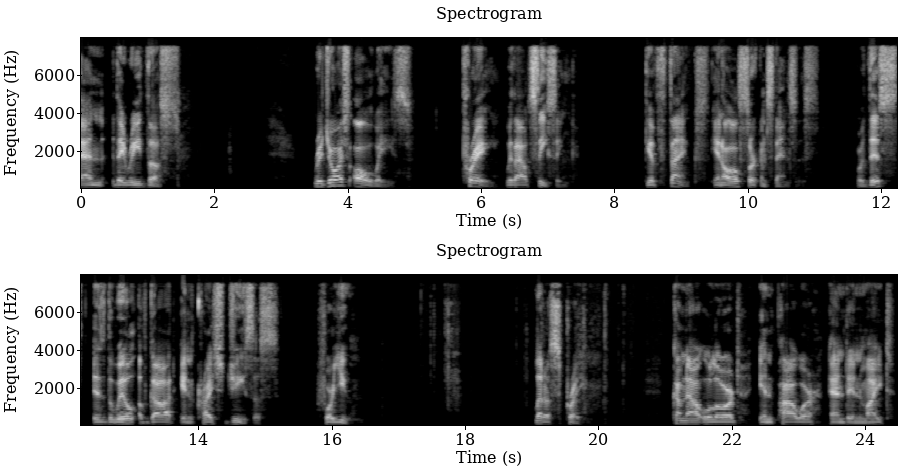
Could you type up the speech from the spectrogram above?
and they read thus. Rejoice always, pray without ceasing, give thanks in all circumstances, for this is the will of God in Christ Jesus for you. Let us pray. Come now, O Lord, in power and in might.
